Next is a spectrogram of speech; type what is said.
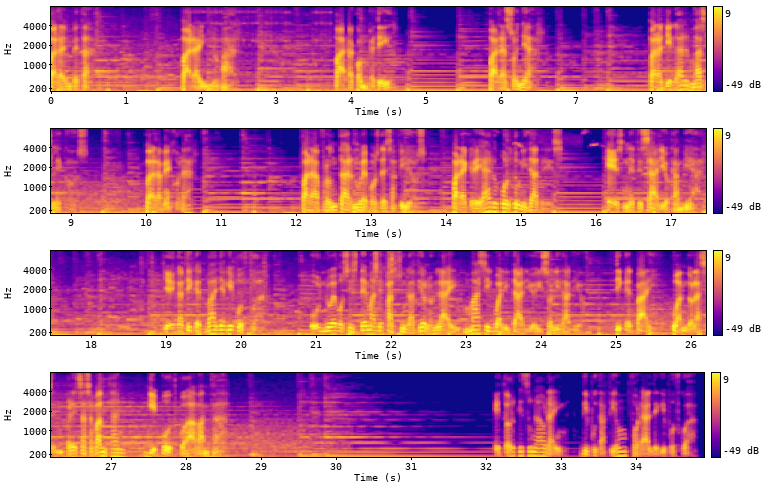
Para empezar. Para innovar. Para competir. Para soñar. Para llegar más lejos. Para mejorar. Para afrontar nuevos desafíos. Para crear oportunidades. Es necesario cambiar. Llega TicketBuy a Guipúzcoa. Un nuevo sistema de facturación online más igualitario y solidario. TicketBuy. Cuando las empresas avanzan, Guipúzcoa avanza. Etorkizuna orain, Diputación Foral de Guipúzcoa.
